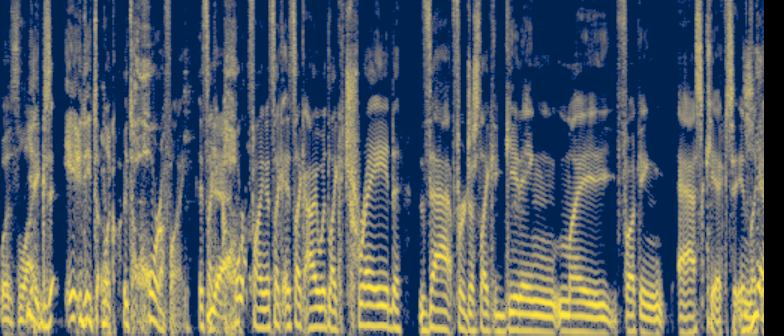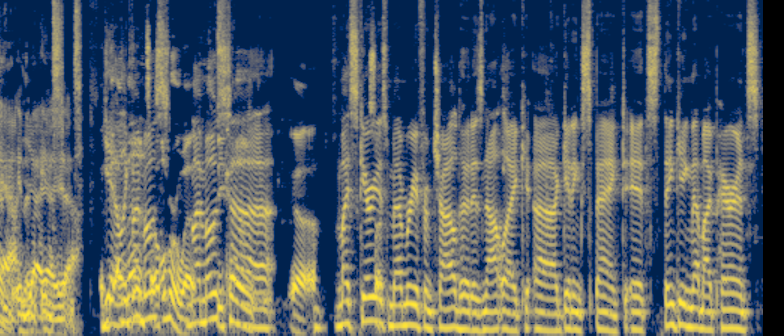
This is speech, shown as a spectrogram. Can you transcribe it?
was like, Yeah, exa- it, it's like it's horrifying. It's like Yeah. horrifying. It's like it's like I would like trade that for just like getting my fucking ass kicked in like Yeah, an, in yeah, an yeah, instant. Yeah, And like my most, over with my most, because- uh, yeah, my scariest memory from childhood is not like uh, getting spanked. It's thinking that my parents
